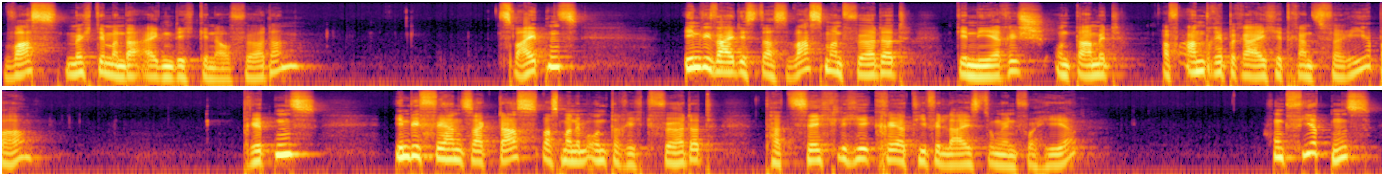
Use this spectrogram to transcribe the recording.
was möchte man da eigentlich genau fördern? Zweitens, inwieweit ist das, was man fördert, generisch und damit auf andere Bereiche transferierbar? Drittens, inwiefern sagt das, was man im Unterricht fördert, tatsächliche kreative Leistungen vorher? Und viertens,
